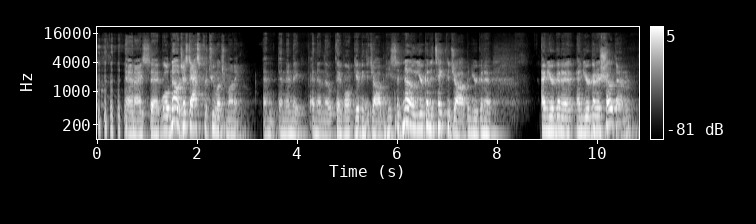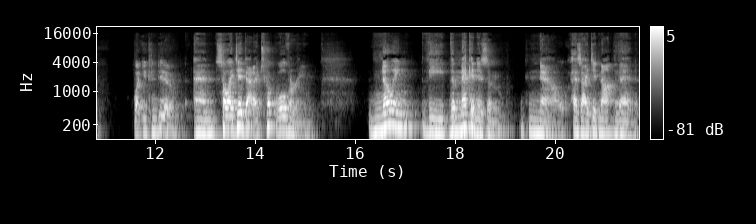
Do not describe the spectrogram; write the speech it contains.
And i said well no just ask for too much money. And and then they and then they won't give me the job. And he said no you're going to take the job and you're going to and you're going to and you're going to show them what you can do. And so i did that. I took wolverine knowing the the mechanism now as i did not then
